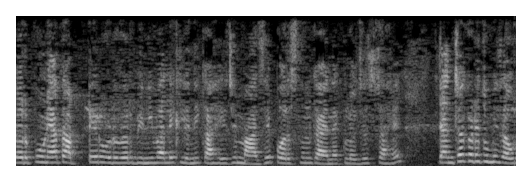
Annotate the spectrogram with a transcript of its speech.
तर पुण्यात आपटे रोडवर बिनीवाले क्लिनिक आहे जे माझे पर्सनल गायनेकोलॉजिस्ट आहे त्यांच्याकडे तुम्ही जाऊ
